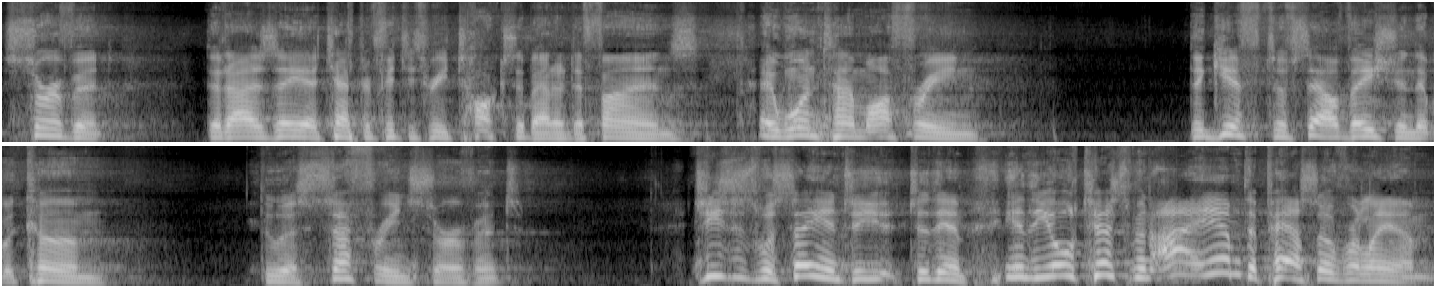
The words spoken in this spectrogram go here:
servant that Isaiah chapter 53 talks about and defines, a one time offering, the gift of salvation that would come through a suffering servant. Jesus was saying to, you, to them, in the Old Testament, I am the Passover lamb.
